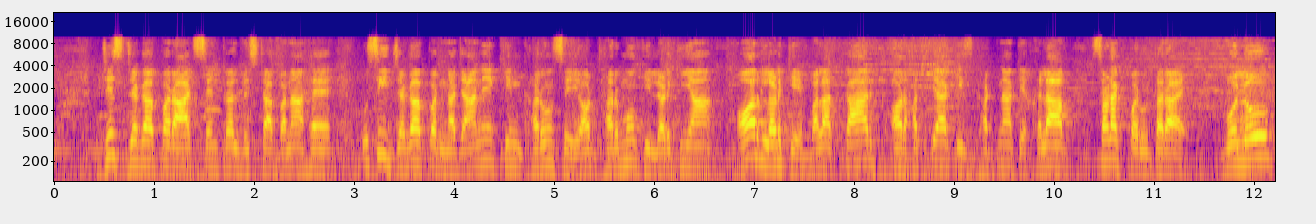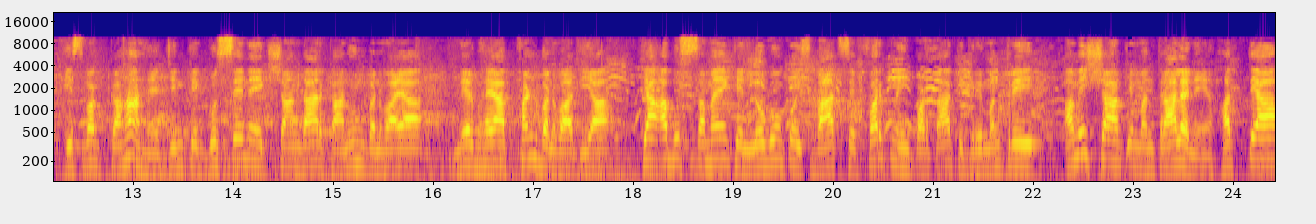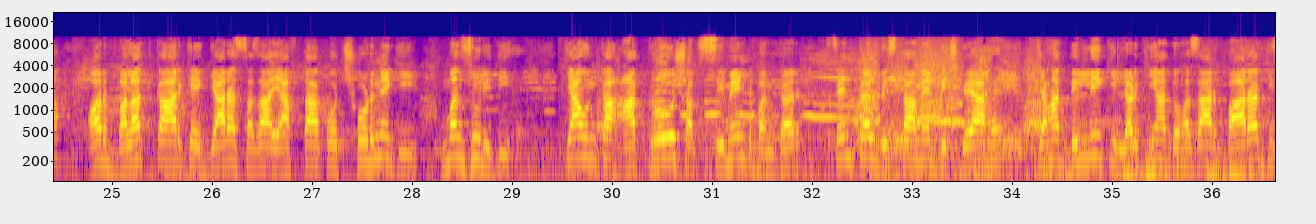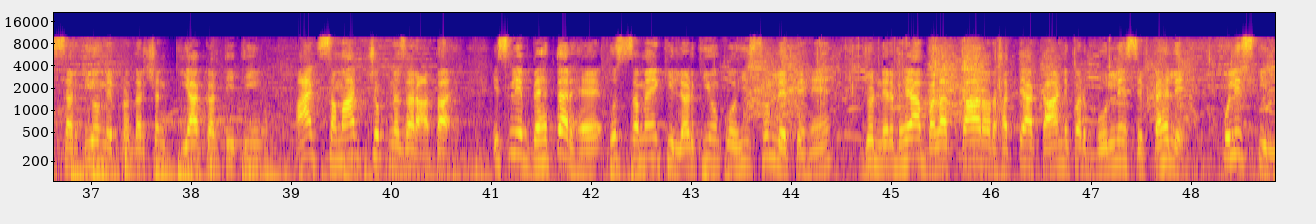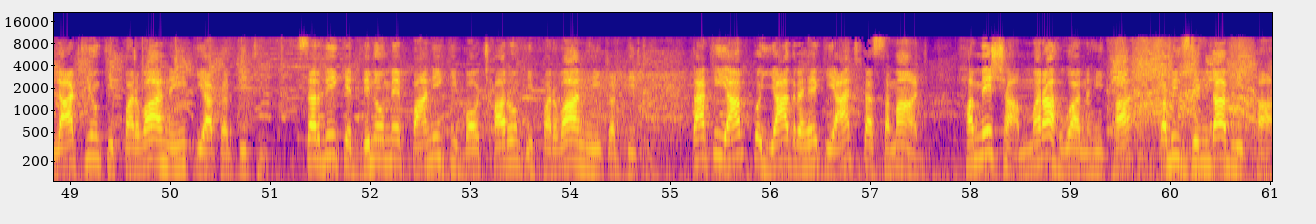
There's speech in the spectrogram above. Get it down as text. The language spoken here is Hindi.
जिस जगह पर आज सेंट्रल विस्टा बना है, उसी जगह पर न जाने किन घरों से और धर्मों की लड़कियाँ और लड़के बलात्कार और हत्या की इस घटना के खिलाफ सड़क पर उतर आए। वो लोग इस वक्त कहाँ हैं जिनके गुस्से ने एक शानदार कानून बनवाया, निर्भया फंड बनवा दिया? क्या अब उस समय के लोगों को इस बात से फ़र्क नहीं पड़ता कि गृह मंत्री अमित शाह के मंत्रालय ने हत्या और बलात्कार के 11 सजा याफ्ता को छोड़ने की मंजूरी दी है? क्या उनका आक्रोश अब सीमेंट बनकर सेंट्रल विस्ता में बिछ गया है, जहाँ दिल्ली की लड़कियाँ 2012 की सर्दियों में प्रदर्शन किया करती थीं? आज समाज चुप नज़र आता है। इसलिए बेहतर है उस समय की लड़कियों को ही सुन लेते हैं जो निर्भया, बलात्कार और हत्याकांड पर बोलने से पहले पुलिस की लाठियों की परवाह नहीं किया करती थी। सर्दी के दिनों में पानी की बौछारों की परवाह नहीं करती थी। ताकि आपको याद रहे कि आज का समाज हमेशा मरा हुआ नहीं था, कभी ज़िंदा भी था।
